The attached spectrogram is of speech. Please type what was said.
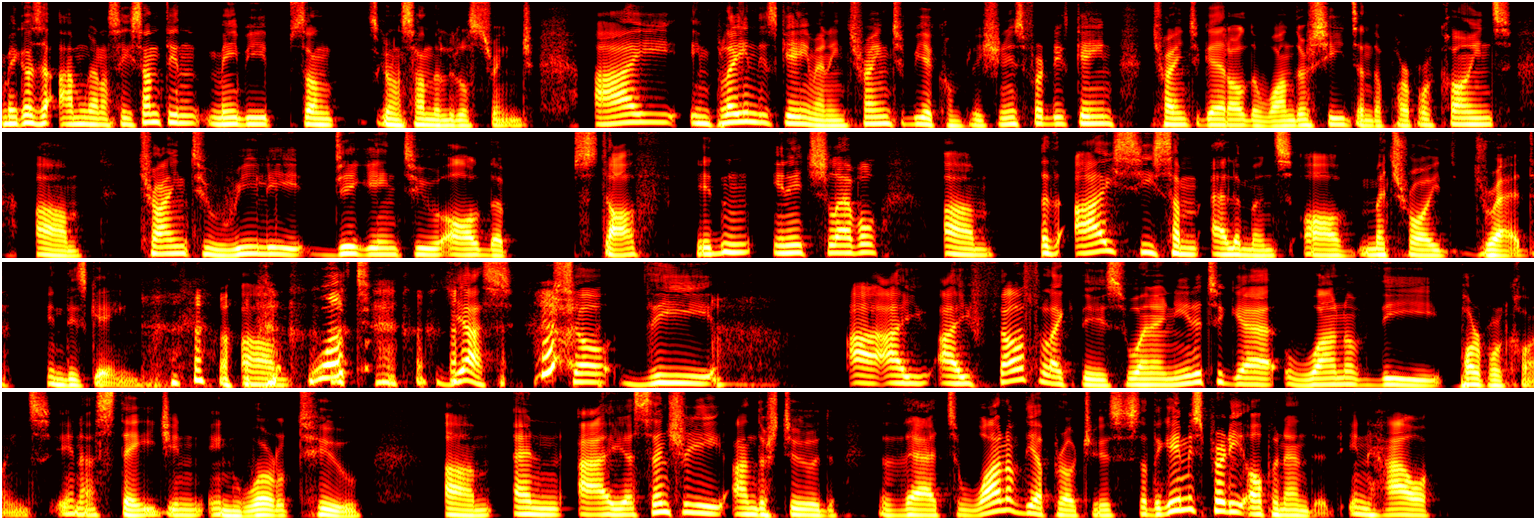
because I'm gonna say something maybe some it's gonna sound a little strange. I in playing this game and in trying to be a completionist for this game, trying to get all the wonder seeds and the purple coins, um, trying to really dig into all the stuff hidden in each level. Um, I see some elements of Metroid Dread in this game. Um, what? yes. So the I I felt like this when I needed to get one of the purple coins in a stage in in World Two, um, and I essentially understood that one of the approaches. So the game is pretty open ended in how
